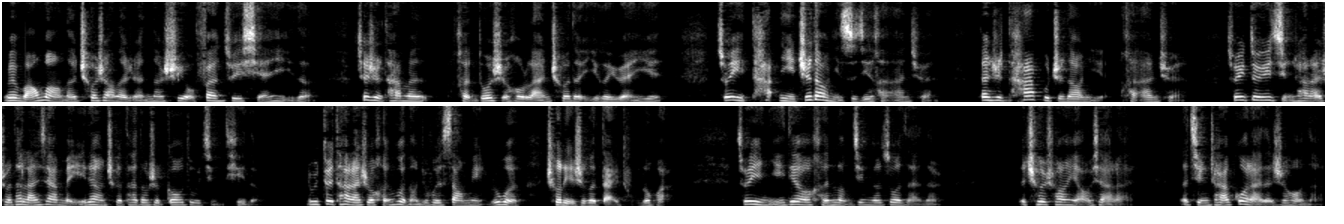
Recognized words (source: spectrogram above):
因为往往呢车上的人呢是有犯罪嫌疑的，这是他们。很多时候拦车的一个原因，所以他你知道你自己很安全，但是他不知道你很安全，所以对于警察来说，他拦下每一辆车，他都是高度警惕的，因为对他来说很可能就会丧命。如果车里是个歹徒的话，所以你一定要很冷静的坐在那儿，那车窗摇下来，那警察过来的时候呢，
